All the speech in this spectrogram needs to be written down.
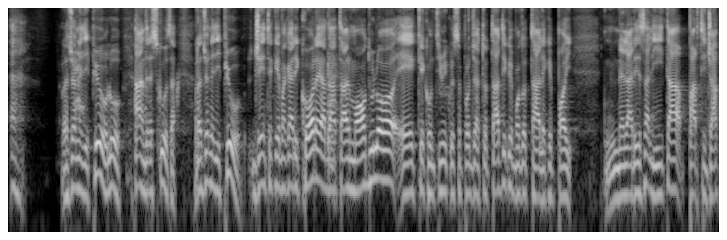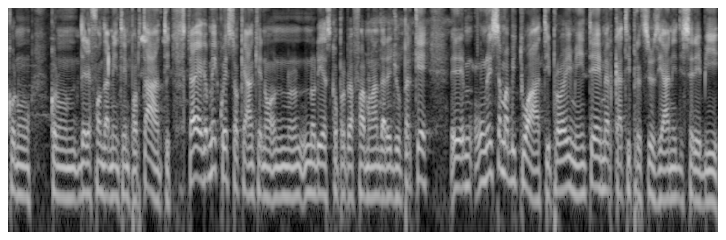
Eh, ragione di più, Lu. Ah, Andre, scusa, ragione di più. Gente che magari corre adatta al modulo e che continui questo progetto tattico in modo tale che poi nella risalita parti già con, un- con un- delle fondamenta importanti. Cioè, a me è questo che anche non, non- riesco proprio a farmelo andare giù, perché ehm, noi siamo abituati probabilmente ai mercati preziosiani di Serie B,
